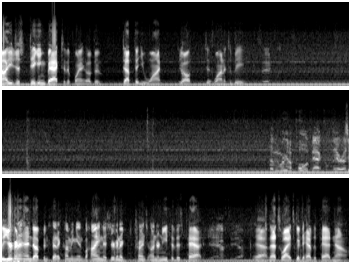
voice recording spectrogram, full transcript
now you're just digging back to the point of the depth that you want you all just want it to be. Exactly. I mean, we're gonna pull it back from there. So you're gonna end up instead of coming in behind this, you're gonna trench underneath of this pad. You have to, yeah. Yeah, that's why it's good to have the pad now.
